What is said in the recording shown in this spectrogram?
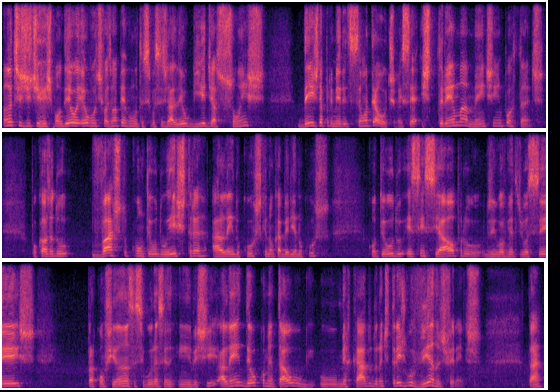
antes de te responder, eu vou te fazer uma pergunta. Se você já leu o guia de ações desde a primeira edição até a última, isso é extremamente importante, por causa do vasto conteúdo extra, além do curso, que não caberia no curso conteúdo essencial para o desenvolvimento de vocês, para confiança, segurança em investir, além de eu comentar o, o mercado durante três governos diferentes. Tá?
